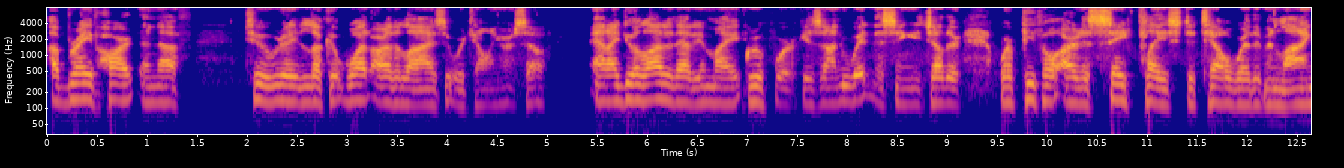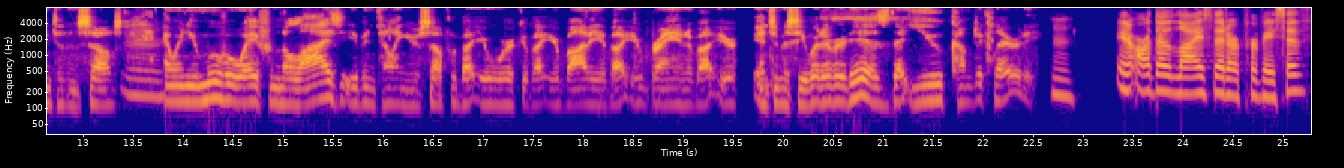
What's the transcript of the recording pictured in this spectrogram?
a brave heart enough to really look at what are the lies that we're telling ourselves and I do a lot of that in my group work is on witnessing each other where people are in a safe place to tell where they've been lying to themselves. Mm. And when you move away from the lies that you've been telling yourself about your work, about your body, about your brain, about your intimacy, whatever it is, that you come to clarity. Mm. And are the lies that are pervasive?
